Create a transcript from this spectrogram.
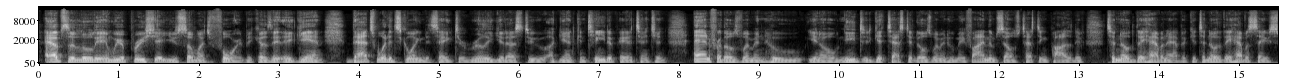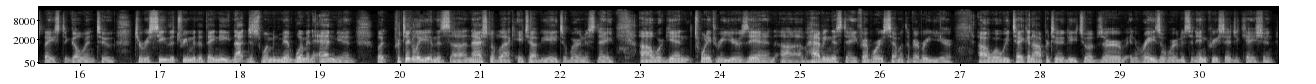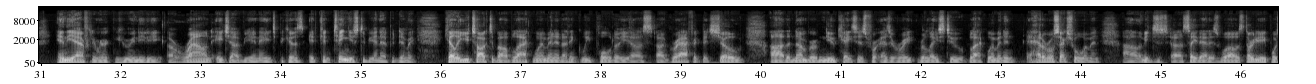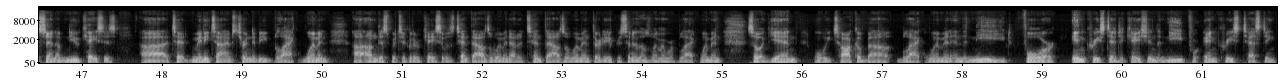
Absolutely. And we appreciate you so much for it because, it, again, that's what it's going to take to really get us to, again, continue to pay attention. And for those women who, you know, need to get tested, those women who may find themselves testing positive, to know that they have an advocate, to know that they have a safe space to go into to receive the treatment that they need. Not just women, men, women and men, but particularly in this uh, National Black HIV/AIDS Awareness Day. Uh, we're again 23 years in uh, of having this day, February 7th of every year, uh, where we take an opportunity to observe and raise awareness awareness and increased education in the African American community around HIV and AIDS because it continues to be an epidemic. Kelly, you talked about Black women, and I think we pulled a, uh, a graphic that showed uh, the number of new cases for as it re- relates to Black women and heterosexual women. Uh, let me just uh, say that as well. It's 38% of new cases uh, to many times turned to be black women. Uh, on this particular case, it was 10,000 women out of 10,000 women, 38% of those women were black women. So again, when we talk about black women and the need for increased education, the need for increased testing,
